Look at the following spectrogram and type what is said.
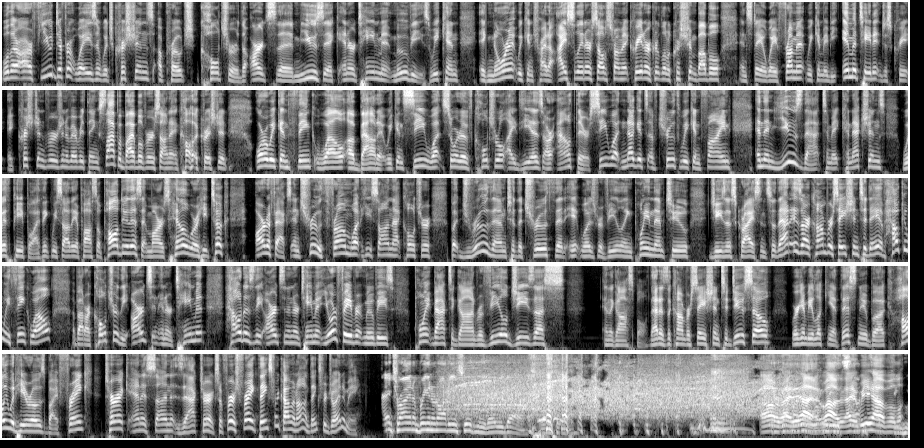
Well, there are a few different ways in which Christians approach culture, the arts, the music, entertainment, movies. We can ignore it. We can try to isolate ourselves from it, create our little Christian bubble and stay away from it. We can maybe imitate it and just create a Christian version of everything, slap a Bible verse on it and call it Christian. Or we can think well about it. We can see what sort of cultural ideas are out there, see what nuggets of truth we can find, and then use that to make connections with people. I think we saw the Apostle Paul do this at Mars Hill Hill, where he took artifacts and truth from what he saw in that culture, but drew them to the truth that it was revealing, pointing them to Jesus Christ. And so that is our conversation today of how can we think well about our culture, the arts and entertainment? How does the arts and entertainment, your favorite movies, point back to God, reveal Jesus and the gospel? That is the conversation. To do so, we're going to be looking at this new book, Hollywood Heroes by Frank Turek and his son, Zack Turek. So, first, Frank, thanks for coming on. Thanks for joining me. Thanks, Ryan. I'm bringing an audience with me. There you go. All right. Yeah. Wow. We have a,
